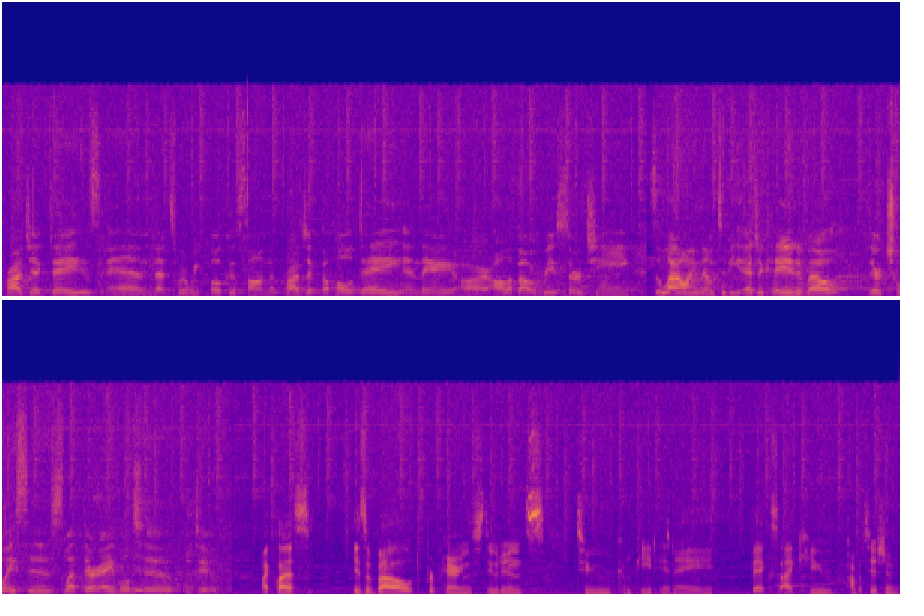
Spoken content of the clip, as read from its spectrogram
project days, and that's where we focus on the project the whole day, and they are all about researching. It's allowing them to be educated about their choices, what they're able to do. My class is about preparing the students to compete in a VEX IQ competition.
